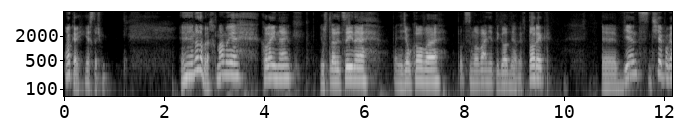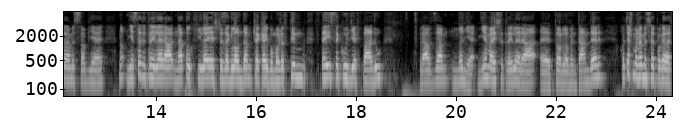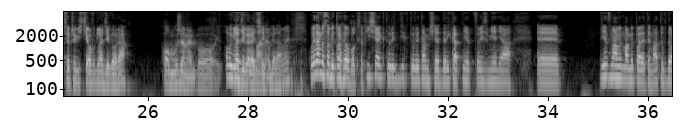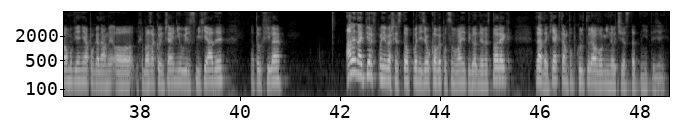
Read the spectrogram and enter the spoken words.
Okej, okay, jesteśmy. E, no dobra, mamy kolejne, już tradycyjne, poniedziałkowe podsumowanie tygodnia we wtorek. E, więc dzisiaj pogadamy sobie. No, niestety trailera na tą chwilę jeszcze zaglądam. Czekaj, bo może w tym, w tej sekundzie wpadł. Sprawdzam. No nie, nie ma jeszcze trailera e, Thor Love and Thunder. Chociaż możemy sobie pogadać oczywiście o wyglądzie Gora. O, możemy, bo. O wyglądzie Gora dzisiaj pogadamy. Pogadamy sobie trochę o box office, który, który tam się delikatnie coś zmienia. E, więc mamy, mamy parę tematów do omówienia. Pogadamy o chyba zakończeniu Will Smithiady na tą chwilę. Ale najpierw, ponieważ jest to poniedziałkowe podsumowanie tygodnia we wtorek. Radek, jak tam popkulturowo minął ci ostatni tydzień?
